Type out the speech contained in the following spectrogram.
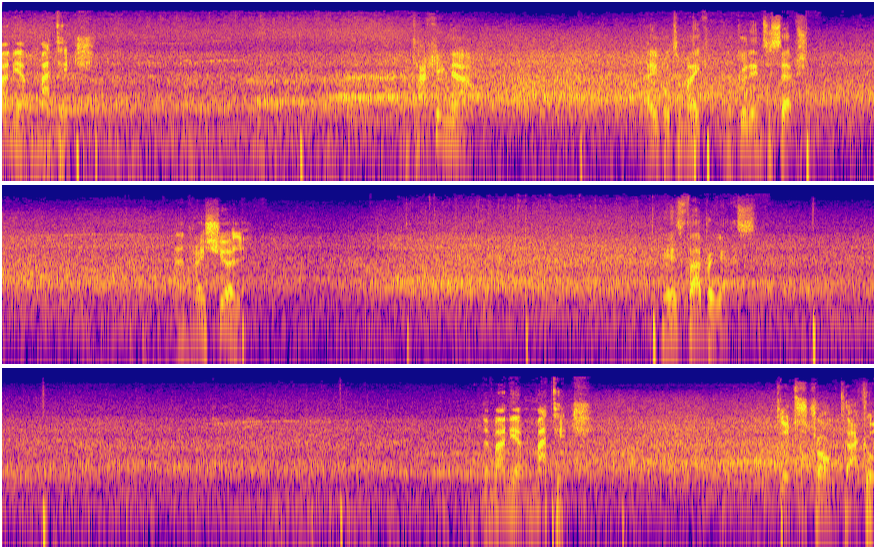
Nemanja Matic. Attacking now. Able to make a good interception. Andre Schürrle. Here's Fabregas. Nemanja Matic. Good strong tackle.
